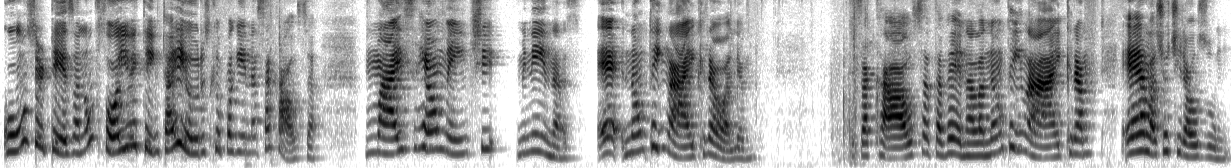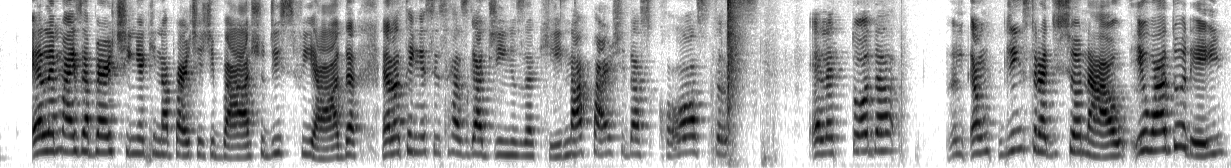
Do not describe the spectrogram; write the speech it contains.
com certeza não foi 80 euros que eu paguei nessa calça. Mas realmente, meninas, é, não tem lycra, olha. Essa calça, tá vendo? Ela não tem lycra. Ela, deixa eu tirar o zoom. Ela é mais abertinha aqui na parte de baixo, desfiada. Ela tem esses rasgadinhos aqui. Na parte das costas, ela é toda... É um jeans tradicional. Eu adorei.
